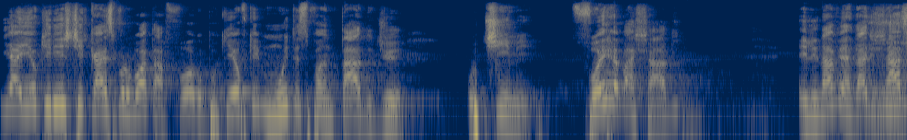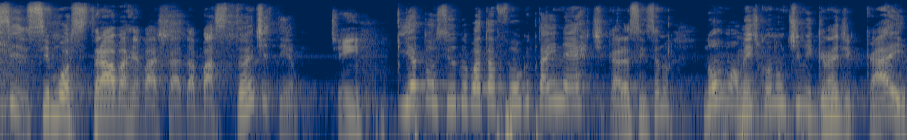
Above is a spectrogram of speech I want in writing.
E aí eu queria esticar isso para o Botafogo, porque eu fiquei muito espantado de o time foi rebaixado. Ele, na verdade, já se, se mostrava rebaixado há bastante tempo. Sim. E a torcida do Botafogo tá inerte, cara. Assim, você não... Normalmente, quando um time grande cai,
